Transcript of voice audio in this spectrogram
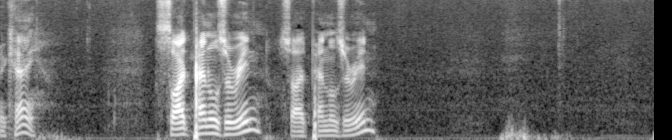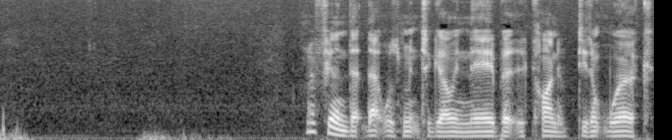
Okay. Side panels are in. Side panels are in. I have a feeling that that was meant to go in there, but it kind of didn't work.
